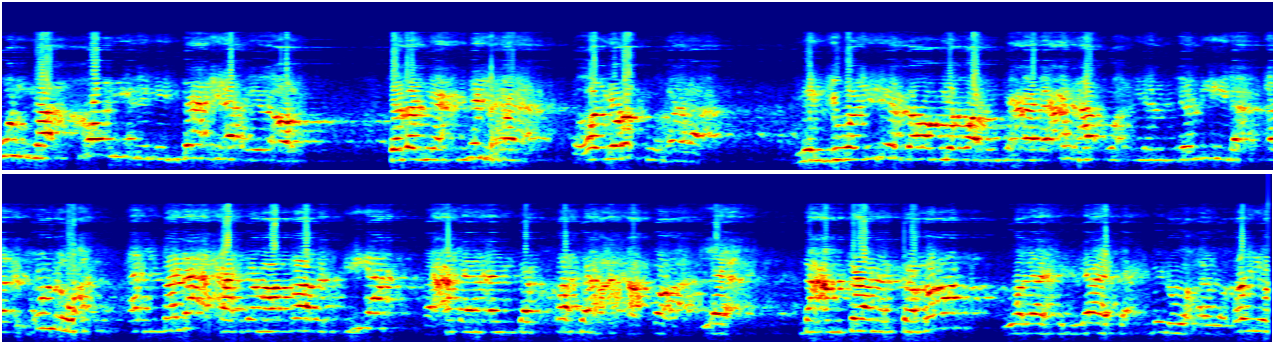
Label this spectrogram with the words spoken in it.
كنا خير نساء أهل الأرض. فلم يحملها غيرتها من جويرية رضي الله تعالى عنها وهي الجميلة الحلوة الملاحة كما قالت هي على أن تبخسها حقها. لا. نعم كانت تمام ولكن لا تحملها الغير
